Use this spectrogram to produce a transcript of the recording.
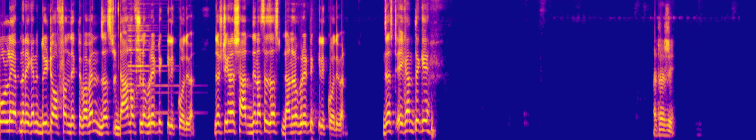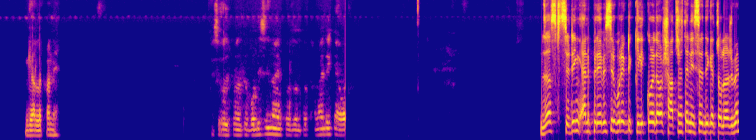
করলে আপনারা এখানে দুইটা অপশন দেখতে পাবেন। জাস্ট ডান অপশনের উপরে একটি ক্লিক করে দিবেন। জাস্ট এখানে সাত দিন আছে জাস্ট ডানের উপরে একটি ক্লিক করে দিবেন। জাস্ট এখান থেকে আঠাশি। গেল কানে? এই পর্যন্ত থামাই দেখি আবার জাস্ট সেটিং এন্ড প্রাইভেসির উপরে একটি ক্লিক করে দেওয়ার সাথে সাথে নিচের দিকে চলে আসবেন।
